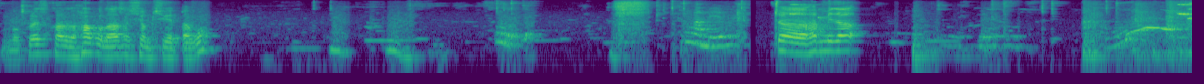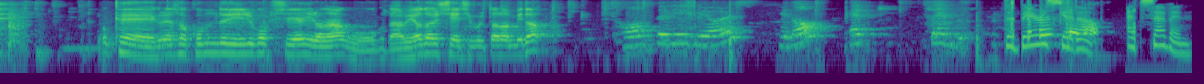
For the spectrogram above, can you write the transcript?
뭐, 클래스 카드 하고 나서 시험 치겠다고? 순간 매우 자, 합니다. 오케이. 그래서 곰들이 7시에 일어나고, 그 다음에 8시에 집을 떠납니다. The three bears get up at seven The bears get up at 7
